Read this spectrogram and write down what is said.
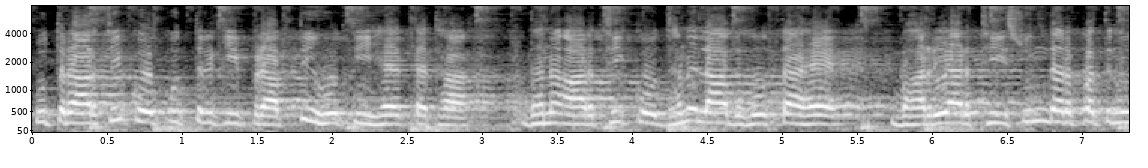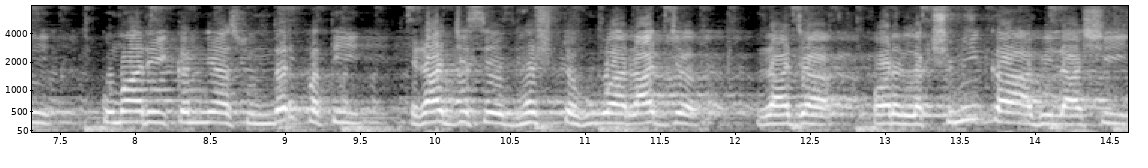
पुत्रार्थी को पुत्र की प्राप्ति होती है तथा धन आर्थी को धन लाभ होता है। भार्यार्थी सुंदर पत्नी कुमारी कन्या सुंदर पति राज्य से भ्रष्ट हुआ राज्य, राजा और लक्ष्मी का अभिलाषी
